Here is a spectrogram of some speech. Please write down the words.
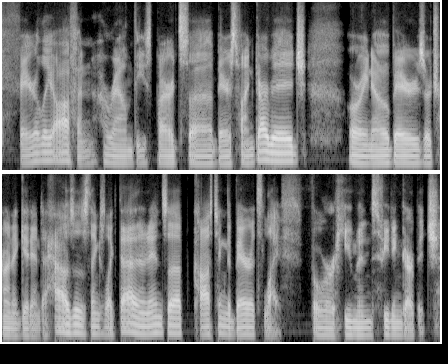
fairly often around these parts. Uh, bears find garbage, or you know, bears are trying to get into houses, things like that, and it ends up costing the bear its life. Or humans feeding garbage,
